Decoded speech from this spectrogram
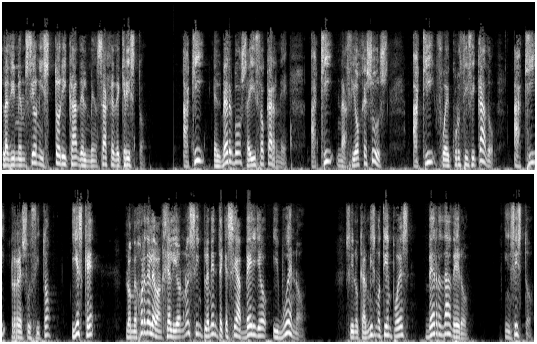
la dimensión histórica del mensaje de Cristo. Aquí el verbo se hizo carne, aquí nació Jesús, aquí fue crucificado, aquí resucitó. Y es que lo mejor del Evangelio no es simplemente que sea bello y bueno, sino que al mismo tiempo es verdadero. Insisto,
